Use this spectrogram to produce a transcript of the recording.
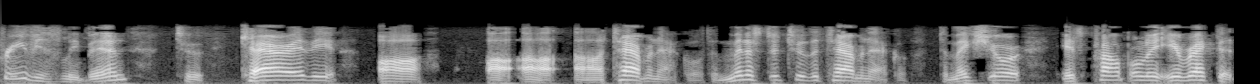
previously been to carry the uh, uh, uh, uh, tabernacle, to minister to the tabernacle, to make sure it's properly erected,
